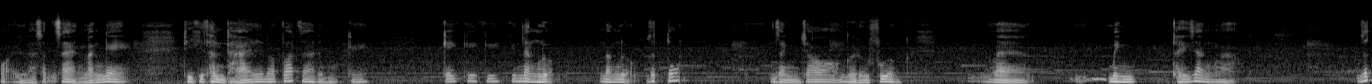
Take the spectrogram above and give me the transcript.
gọi là sẵn sàng lắng nghe. Thì cái thần thái nó toát ra được một cái cái cái cái cái năng lượng năng lượng rất tốt dành cho người đối phương. Và mình thấy rằng là rất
